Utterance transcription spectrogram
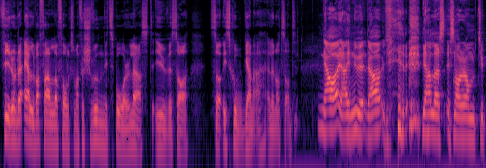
411 fall av folk som har försvunnit spårlöst i USA så, i skogarna eller något sånt. Ja, ja, nu, ja det handlar snarare om typ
